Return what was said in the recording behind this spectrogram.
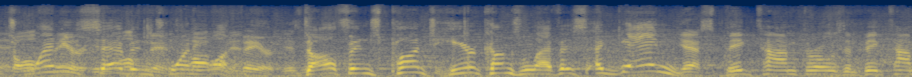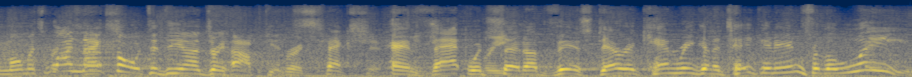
It's all fair. It's all 27 fair. 21. All fair. Dolphins punt. Here comes Levis again. Yes, big time throws and big time moments. Why not throw it to DeAndre Hopkins? Protection. And that would set up this. Derrick Henry going to take it in for the lead.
